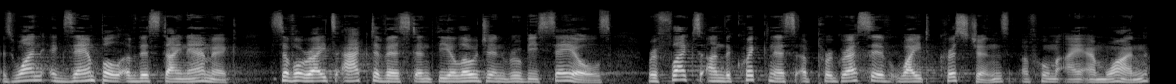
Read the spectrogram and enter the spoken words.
As one example of this dynamic, civil rights activist and theologian Ruby Sales reflects on the quickness of progressive white Christians, of whom I am one,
